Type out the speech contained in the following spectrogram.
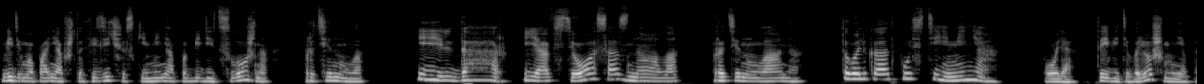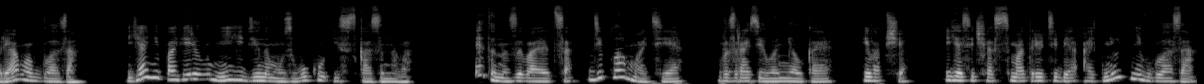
Видимо, поняв, что физически меня победить сложно, протянула. «Ильдар, я все осознала», — протянула она. «Только отпусти меня». «Поля, ты ведь врешь мне прямо в глаза». Я не поверил ни единому звуку из сказанного. «Это называется дипломатия», — возразила мелкая. «И вообще, я сейчас смотрю тебе отнюдь не в глаза,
